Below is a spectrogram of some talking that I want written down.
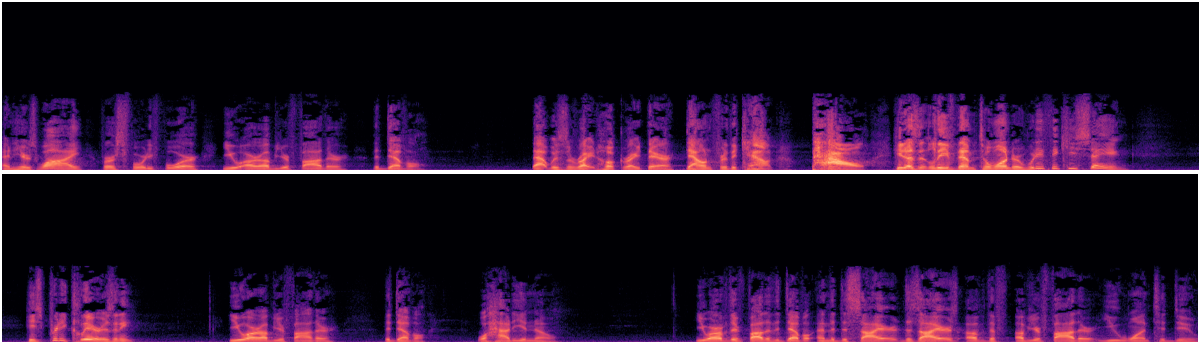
And here's why, verse 44 you are of your father, the devil. That was the right hook right there. Down for the count. Pow! He doesn't leave them to wonder. What do you think he's saying? He's pretty clear, isn't he? You are of your father, the devil. Well, how do you know? You are of the father, the devil, and the desire, desires of, the, of your father you want to do.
